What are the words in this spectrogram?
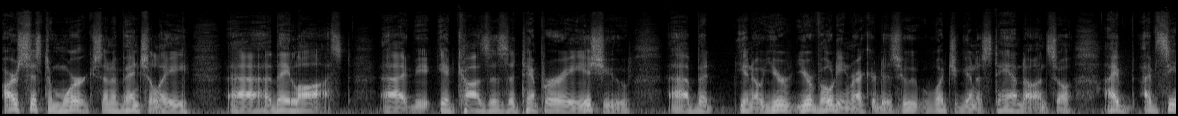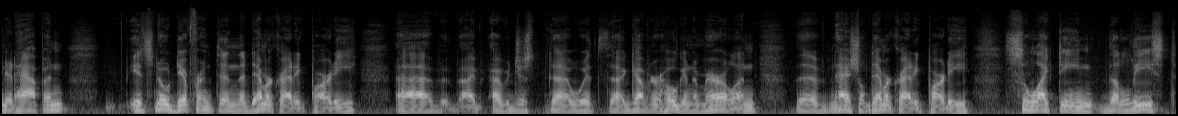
our system works, and eventually uh, they lost. Uh, it- causes a temporary issue, uh, but you know your your voting record is who what you're going to stand on. So I've I've seen it happen. It's no different than the Democratic Party. Uh, I, I would just uh, with uh, Governor Hogan of Maryland, the National Democratic Party selecting the least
